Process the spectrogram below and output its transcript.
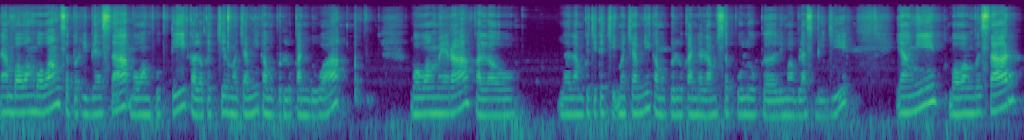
dan bawang-bawang seperti biasa bawang putih. Kalau kecil macam ni kamu perlukan dua. Bawang merah kalau dalam kecil-kecil macam ni kamu perlukan dalam 10 ke 15 biji. Yang ni bawang besar.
